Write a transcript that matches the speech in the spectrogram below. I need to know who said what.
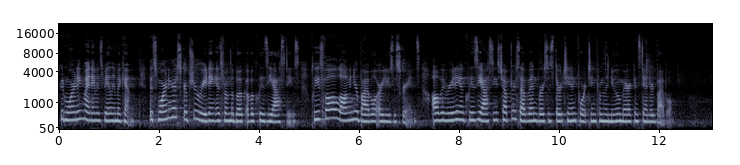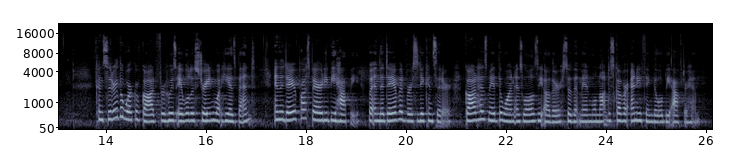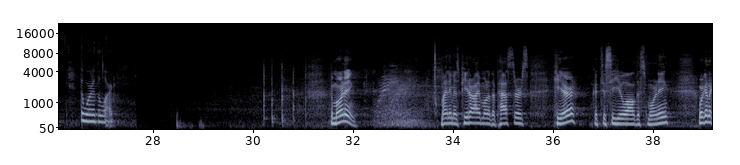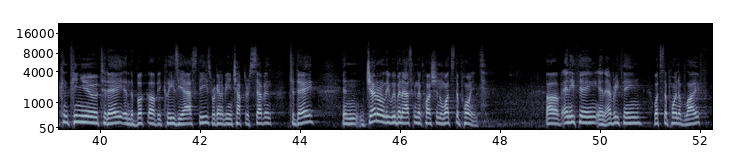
Speaker 1: Good morning. My name is Bailey McKim. This morning, our scripture reading is from the book of Ecclesiastes. Please follow along in your Bible or use the screens. I'll be reading Ecclesiastes chapter 7, verses 13 and 14 from the New American Standard Bible. Consider the work of God, for who is able to straighten what he has bent. In the day of prosperity, be happy, but in the day of adversity, consider God has made the one as well as the other, so that man will not discover anything that will be after him. The word of the Lord.
Speaker 2: Good morning. My name is Peter. I'm one of the pastors here. Good to see you all this morning. We're going to continue today in the book of Ecclesiastes. We're going to be in chapter 7 today. And generally, we've been asking the question what's the point of anything and everything? What's the point of life?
